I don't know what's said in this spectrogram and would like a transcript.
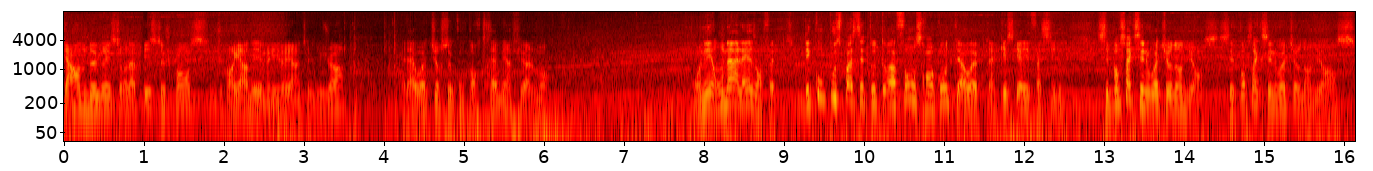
40 degrés sur la piste, je pense. Je vais pas regarder, mais il y avoir un truc du genre. Et la voiture se comporte très bien, finalement. On est, à l'aise, en fait. Dès qu'on pousse pas cette auto à fond, on se rend compte que, ah ouais, putain, qu'est-ce qu'elle est facile. C'est pour ça que c'est une voiture d'endurance. C'est pour ça que c'est une voiture d'endurance.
